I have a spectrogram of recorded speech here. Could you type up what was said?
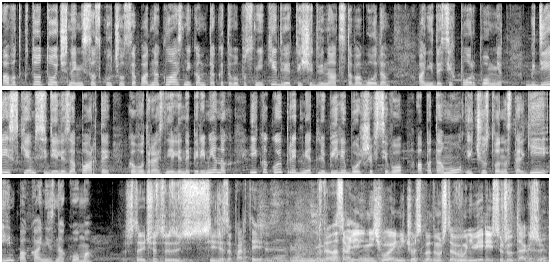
А вот кто точно не соскучился по одноклассникам, так это выпускники 2012 года. Они до сих пор помнят, где и с кем сидели за партой, кого дразнили на переменах и какой предмет любили больше всего. А потому и чувство ностальгии им пока не знакомо. Что я чувствую, сидя за партой? Да. да, на самом деле ничего я не чувствую, потому что в универе я сижу так же.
